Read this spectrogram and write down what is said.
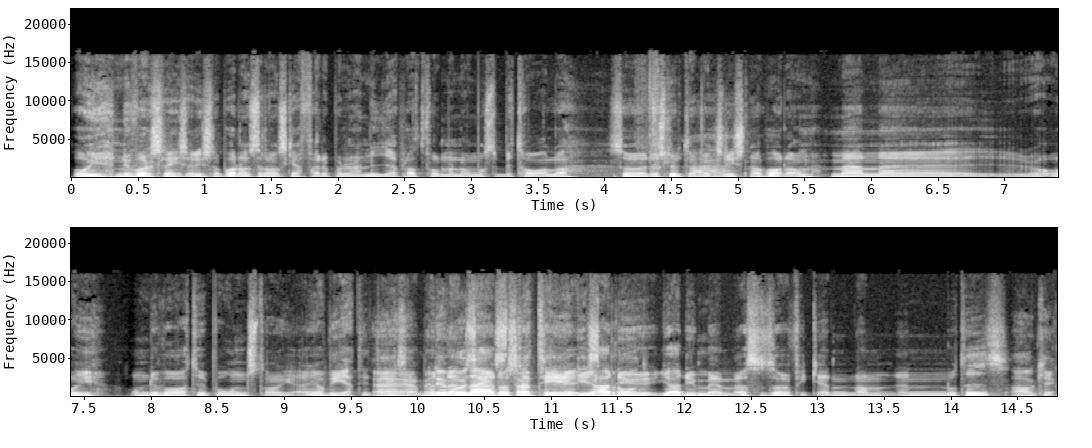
Oj, nu var det så länge sedan jag lyssnade på dem så de skaffade på den här nya plattformen de måste betala. Så då slutade jag faktiskt lyssna på dem. Men eh, oj, om det var typ onsdag, jag vet inte Nej, exakt. men det var när de släppte det, strategiskt jag hade, bra. ju, jag hade ju med mig, alltså, så jag fick en, en notis. Ja, okej.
